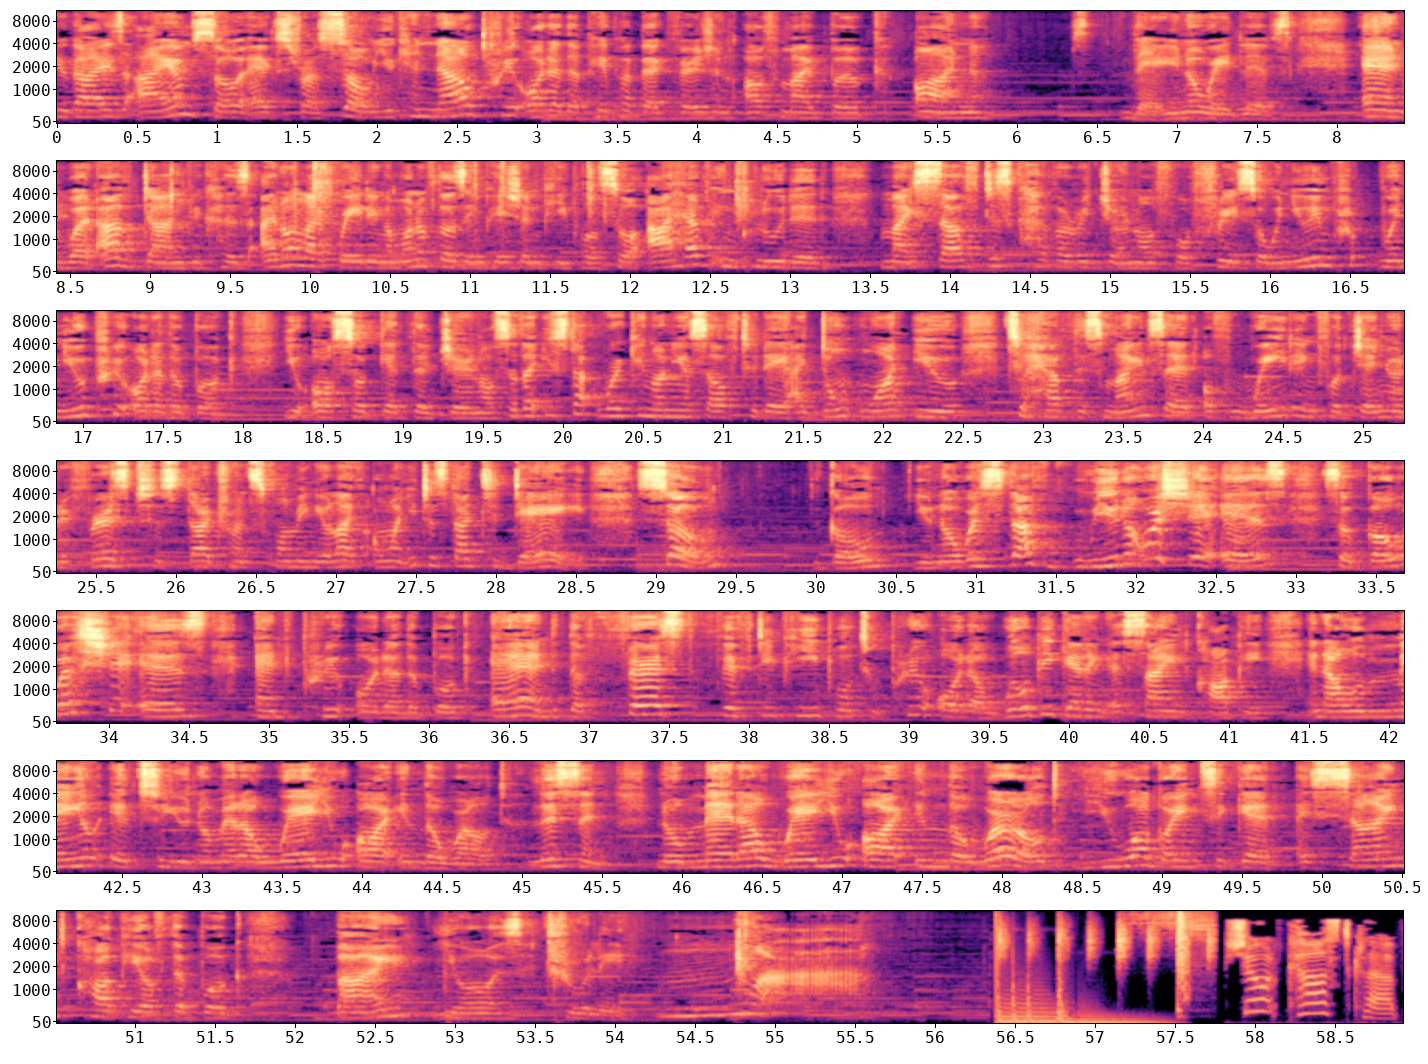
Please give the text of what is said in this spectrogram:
You guys, I am so extra. So you can now pre order the paperback version of my book on there, you know where it lives. And what I've done, because I don't like waiting, I'm one of those impatient people, so I have included my self discovery journal for free. So when you imp- when you pre order the book, you also get the journal so that you start working on yourself today. I don't want you to have this mindset of waiting for January 1st to start transforming your life. I want you to start today. So, go. You know where stuff, you know where shit is. So go where shit is and pre order the book. And the first 50 people to pre order will be getting a signed copy, and I will mail it to you no matter where you are in the world. Listen, no matter where you are in the world, you are going to get a signed copy of the book by yours truly. Mwah. Short Cast Club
